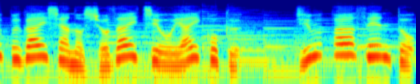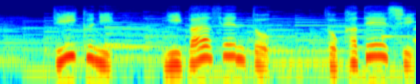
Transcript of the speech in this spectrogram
ープ会社の所在地親異国10%、T 国2%と仮定し、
